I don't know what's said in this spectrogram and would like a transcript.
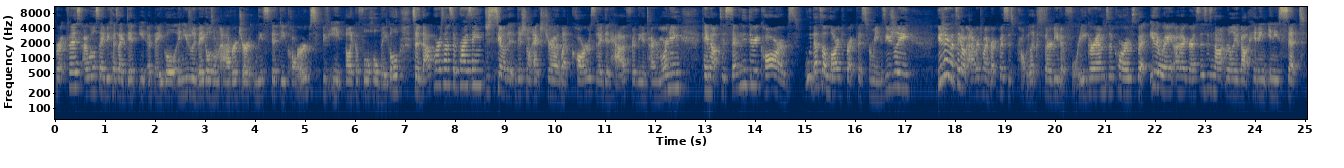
breakfast, I will say because I did eat a bagel, and usually bagels on average are at least 50 carbs if you eat like a full whole bagel. So that part's not surprising. Just to see all the additional extra like carbs that I did have for the entire morning came out to 73 carbs. Ooh, that's a large breakfast for me because usually Usually I would say on average my breakfast is probably like 30 to 40 grams of carbs, but either way, I digress. This is not really about hitting any set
